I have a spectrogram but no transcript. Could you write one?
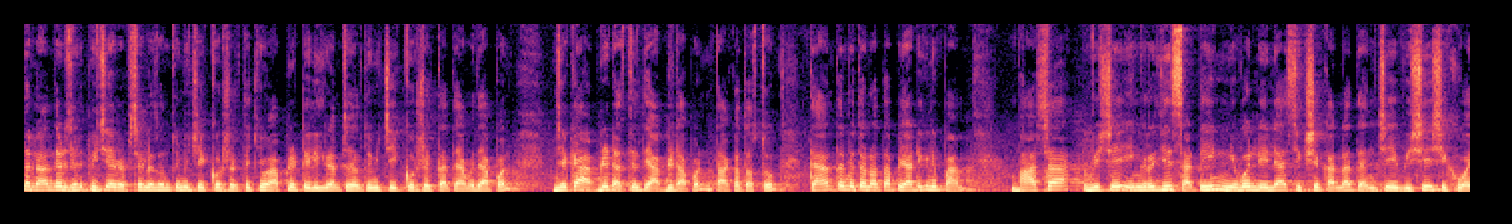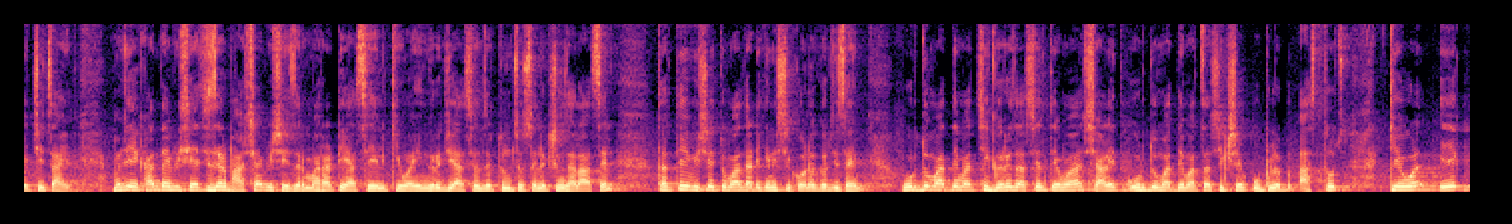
तर नांदेड झडपीच्या वेबसाईटला जाऊन तुम्ही चेक करू शकता किंवा आपले टेलिग्राम चॅनल तुम्ही चेक करू शकता. त्यामध्ये आपण जे काय अपडेट असतील ते अपडेट आपण टाकत असतो. त्यानंतर मित्रांनो आता या ठिकाणी पहा. भाषा विषय इंग्रजीसाठी निवडलेल्या शिक्षकांना त्यांचे विषय शिकवायचेच आहेत. म्हणजे एखाद्या विषयाची जर भाषा विषय जर मराठी असेल किंवा इंग्रजी असेल जर तुमचं सिलेक्शन झालं असेल तर ते विषय तुम्हाला त्या ठिकाणी शिकवणं गरजेचं आहे. उर्दू माध्यमाची गरज असेल तेव्हा शाळेत उर्दू माध्यमाचा शिक्षक उपलब्ध असतोच. केवळ एक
